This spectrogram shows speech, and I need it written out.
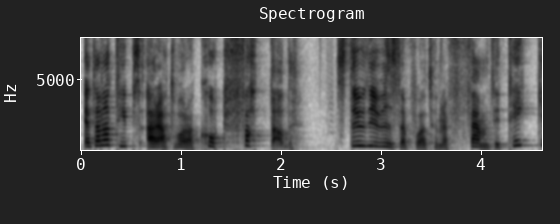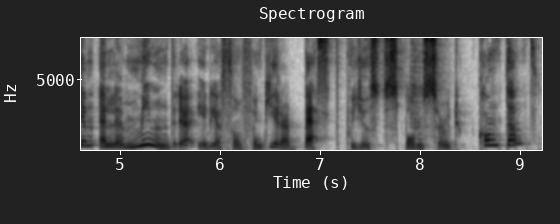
Ett annat tips är att vara kortfattad. Studier visar på att 150 tecken eller mindre är det som fungerar bäst på just sponsored content.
